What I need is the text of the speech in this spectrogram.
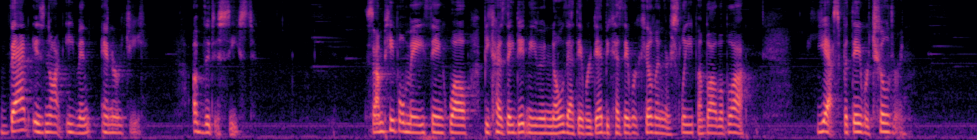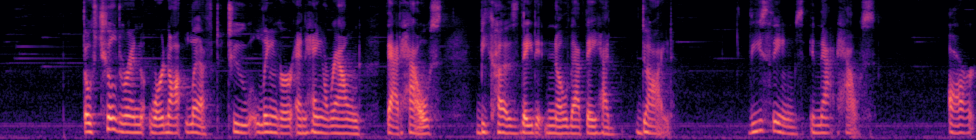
That is not even energy of the deceased. Some people may think, well, because they didn't even know that they were dead because they were killed in their sleep and blah, blah, blah. Yes, but they were children. Those children were not left to linger and hang around that house because they didn't know that they had died. These things in that house are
